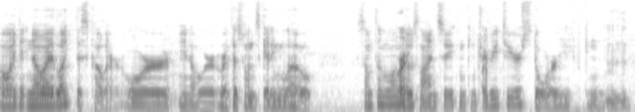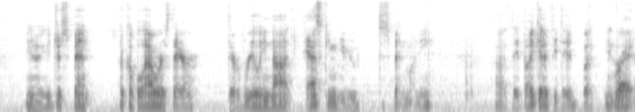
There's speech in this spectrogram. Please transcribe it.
Oh, I didn't know I liked this color, or you know, or, or this one's getting low, something along Or- those lines, so you can contribute to your store. You can, hmm you know, you just spent a couple hours there. They're really not asking you to spend money. Uh, they'd like it if you did, but you know, Right.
